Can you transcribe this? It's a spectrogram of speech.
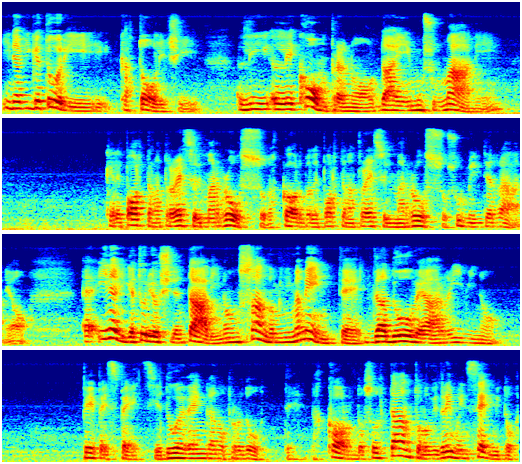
i navigatori cattolici li, le comprano dai musulmani che le portano attraverso il Mar Rosso, d'accordo? Le portano attraverso il Mar Rosso sul Mediterraneo. Eh, I navigatori occidentali non sanno minimamente da dove arrivino pepe e spezie, dove vengano prodotte, d'accordo? Soltanto lo vedremo in seguito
